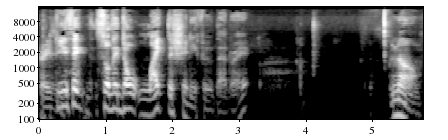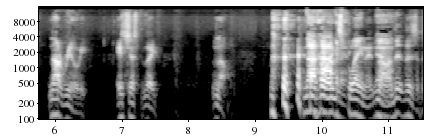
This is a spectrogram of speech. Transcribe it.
crazy. Do you think so? They don't like the shitty food then, right? No, not really. It's just like, no. Not How to explain it. No, Yeah. th- there's a.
